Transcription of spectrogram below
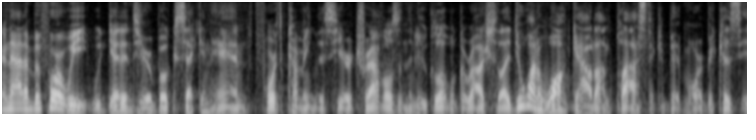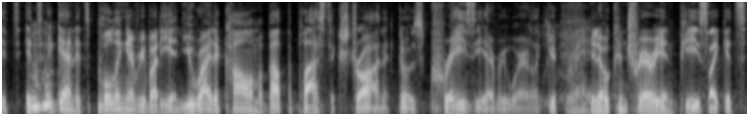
And Adam, before we, we get into your book, Secondhand, forthcoming this year, Travels in the New Global Garage Sale, I do want to wonk out on plastic a bit more because it's it's mm-hmm. again, it's pulling everybody in. You write a column about the plastic straw and it goes crazy everywhere. Like you right. you know, contrarian piece, like it's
